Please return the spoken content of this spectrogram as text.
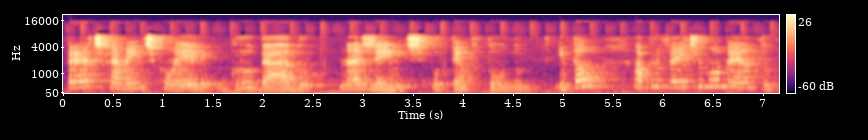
praticamente com ele grudado na gente o tempo todo. Então, aproveite o momento.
